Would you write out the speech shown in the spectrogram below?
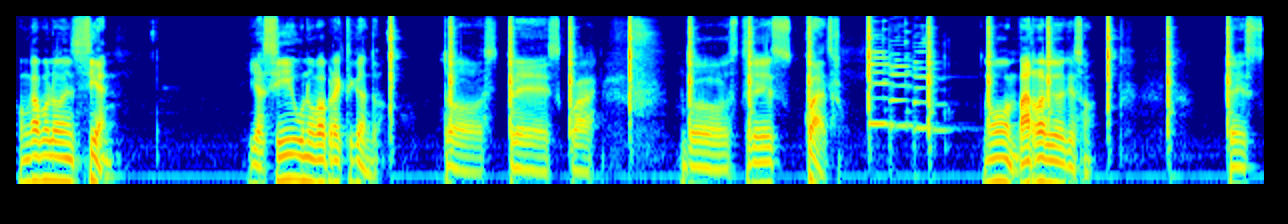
Pongámoslo en 100. Y así uno va practicando. 2, 3, 4. 2, 3, 4. No, más rápido que eso. 3,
